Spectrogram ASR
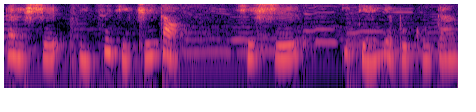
但是你自己知道，其实一点也不孤单。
